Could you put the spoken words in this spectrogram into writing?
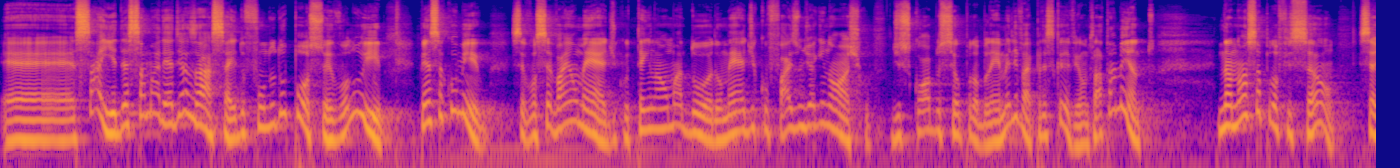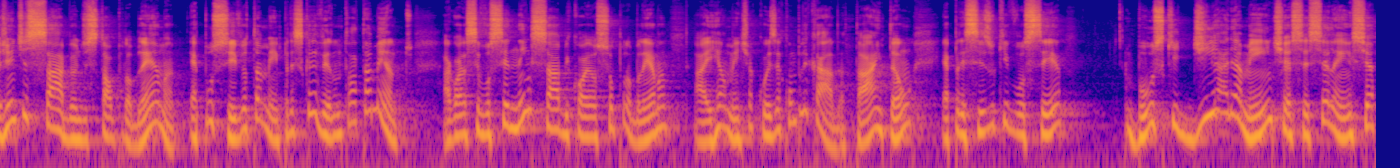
é, sair dessa maré de azar, sair do fundo do poço, evoluir. Pensa comigo, se você vai ao médico, tem lá uma dor, o médico faz um diagnóstico, descobre o seu problema, ele vai prescrever um tratamento. Na nossa profissão, se a gente sabe onde está o problema, é possível também prescrever um tratamento. Agora, se você nem sabe qual é o seu problema, aí realmente a coisa é complicada, tá? Então, é preciso que você busque diariamente essa excelência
